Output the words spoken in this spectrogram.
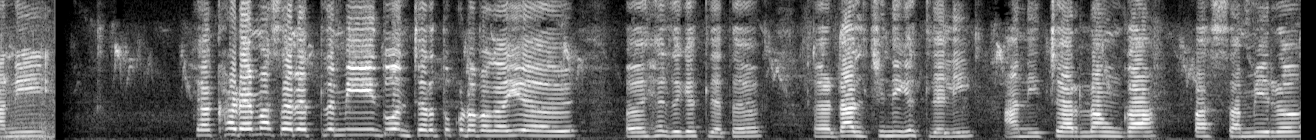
आणि ह्या खड्या मसाल्यातलं मी दोन चार तुकडं बघा ह्याचं घेतल्यात. तर दालचिनी घेतलेली आणि चार लवंगा पाच सहा मिरं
